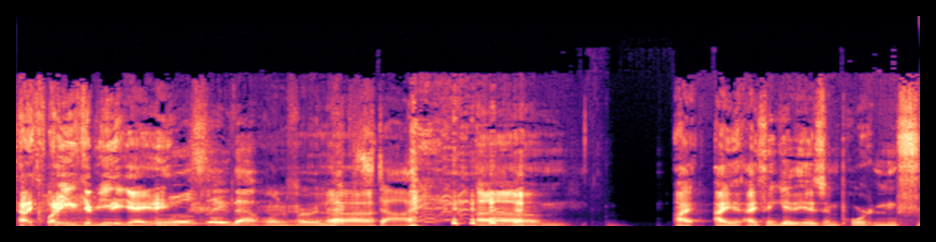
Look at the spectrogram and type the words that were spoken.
like, what are you communicating? We'll save that one for next time. um, I, I I think it is important f-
